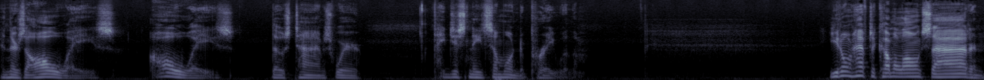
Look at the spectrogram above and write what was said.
And there's always, always those times where they just need someone to pray with them. You don't have to come alongside and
